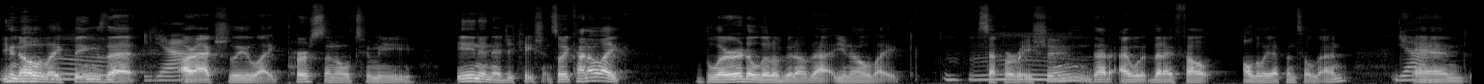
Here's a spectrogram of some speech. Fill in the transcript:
you know, like things that yeah. are actually like personal to me in an education. So it kind of like blurred a little bit of that, you know, like separation that I would that I felt all the way up until then. Yeah. And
